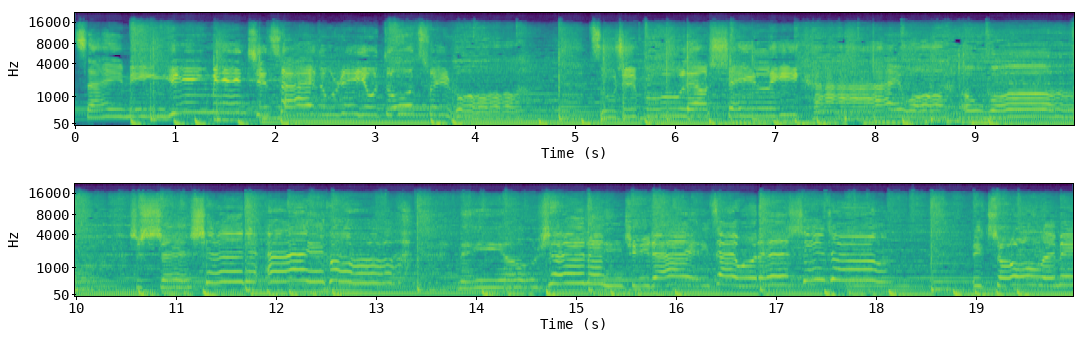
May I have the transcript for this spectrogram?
在命运面前才懂人有多脆弱，阻止不了谁离开我。哦，我是深深的爱过，没有人能取代你在我的心中，你从来没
